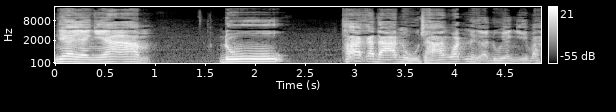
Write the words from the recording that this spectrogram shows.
เนี่ยอย่างเงี้ยอ้ามดูท่ากระดานหูช้างวัดเหนือดูอย่างนี้ปะ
